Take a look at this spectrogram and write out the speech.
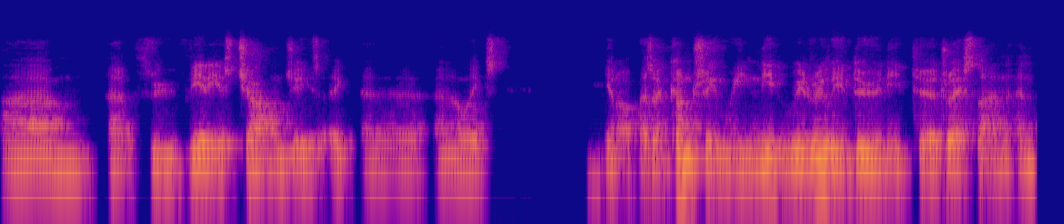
um, uh, through various challenges uh, and Alex. You know, as a country, we need, we really do need to address that, and, and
